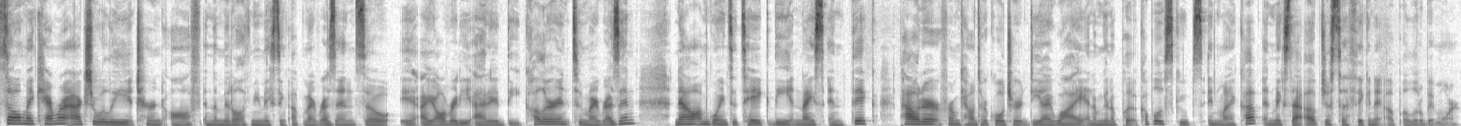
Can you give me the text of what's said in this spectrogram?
So my camera actually turned off in the middle of me mixing up my resin. So it, I already added the color into my resin. Now I'm going to take the nice and thick powder from Counterculture DIY and I'm going to put a couple of scoops in my cup and mix that up just to thicken it up a little bit more.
